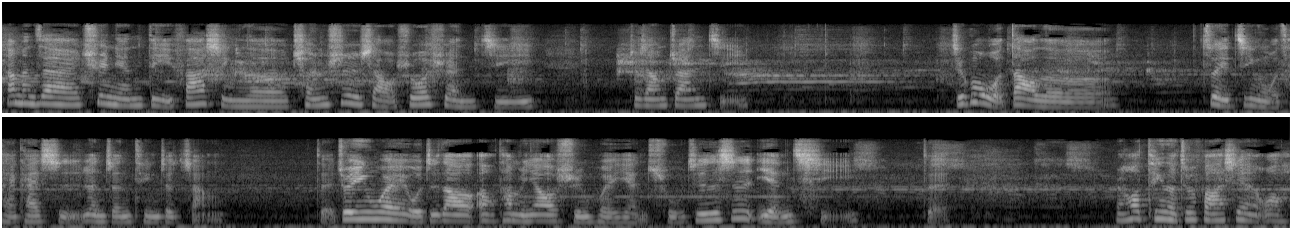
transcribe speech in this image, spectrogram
他们在去年底发行了《城市小说选集》这张专辑，结果我到了最近我才开始认真听这张，对，就因为我知道哦，他们要巡回演出，其实是延期，对，然后听了就发现哇，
